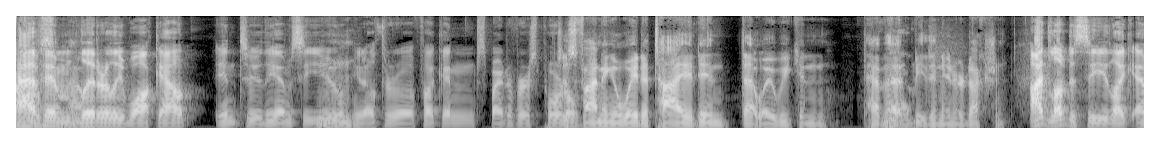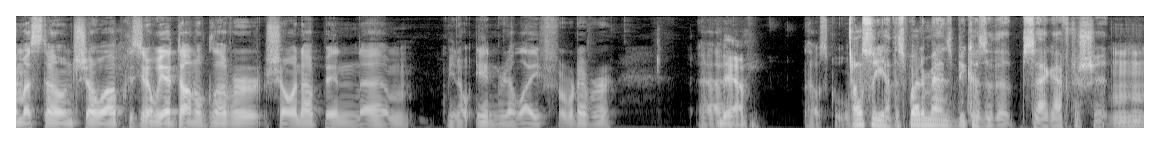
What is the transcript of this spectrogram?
Have him somehow. literally walk out into the MCU, Mhm. you know, through a fucking Spider Verse portal. Just finding a way to tie it in. That way we can have that Yeah. be the introduction. I'd love to see like Emma Stone show up because you know we had Donald Glover showing up in um you know in real life or whatever. Uh, yeah, that was cool. Also, yeah, the Spider Man's because of the SAG-AFTRA shit. hmm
